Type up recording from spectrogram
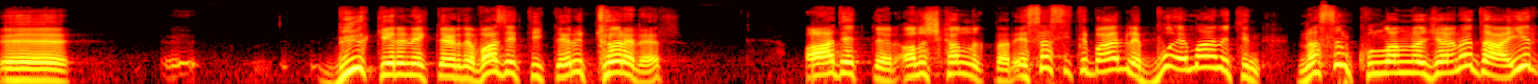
e, büyük geleneklerde vaz ettikleri töreler, adetler, alışkanlıklar esas itibariyle bu emanetin nasıl kullanılacağına dair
